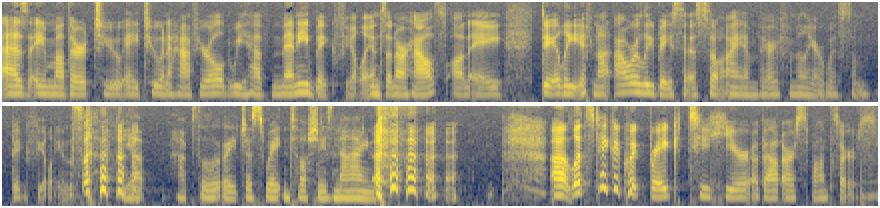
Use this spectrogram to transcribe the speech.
As a mother to a two and a half year old, we have many big feelings in our house on a daily, if not hourly basis. So, I am very familiar with some big feelings. yep. Absolutely. Just wait until she's nine. Uh, let's take a quick break to hear about our sponsors.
